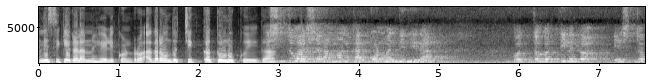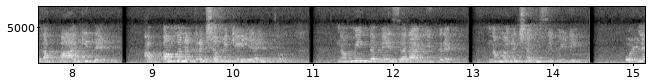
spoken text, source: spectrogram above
ಅನಿಸಿಕೆಗಳನ್ನು ಹೇಳಿಕೊಂಡ್ರು. ಅದರ ಒಂದು ಚಿಕ್ಕ ತುಣುಕು ಈಗ ಇಷ್ಟು ವರ್ಷ ನಮ್ಮನ್ನು ಕರ್ಕೊಂಡು ಬಂದಿದ್ದೀರಾ? ಗೊತ್ತೋ ಗೊತ್ತಿಲ್ಲದ ಎಷ್ಟೋ ತಪ್ಪಾಗಿದೆ. ಅಪ್ಪ ಅಮ್ಮನ ಹತ್ರ ಕ್ಷಮೆ ಕೇಳಿ ಆಯ್ತು. ನಮ್ಮಿಂದ ಬೇಸರ ಆಗಿದ್ರೆ ನಮ್ಮನ್ನ ಕ್ಷಮಿಸಿ ಬಿಡಿ ಒಳ್ಳೆ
